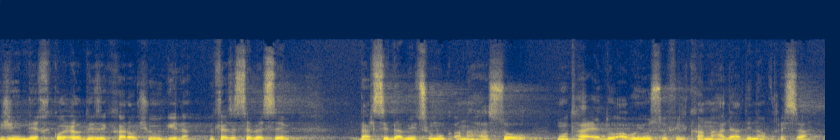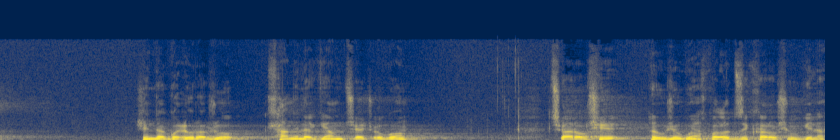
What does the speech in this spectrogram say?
جين ديخ قعودي ذكر أو شيء وجيلا مثل سبسب درسيدا بيتسموك أنا هسو متاعد أبو يوسف الكان على دين القصة. جندا قعورة جو ثاني لقيام تشيج أقول شارو شي هو جو قوين قعود ذكروا شو قيلا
